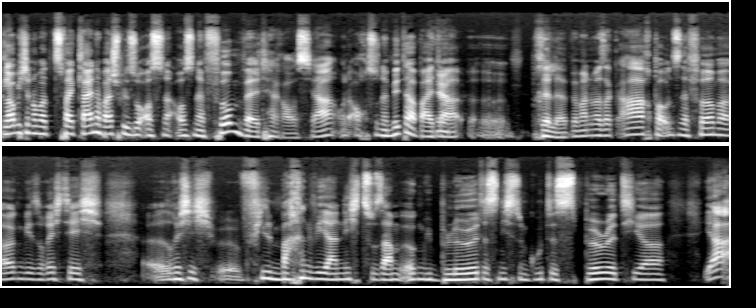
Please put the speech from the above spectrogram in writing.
glaube ich nochmal zwei kleine Beispiele so aus, aus einer Firmenwelt heraus, ja, und auch so eine Mitarbeiterbrille. Äh, Wenn man immer sagt, ach, bei uns in der Firma irgendwie so richtig, äh, richtig äh, viel machen wir ja nicht zusammen, irgendwie blöd, ist nicht so ein gutes Spirit hier ja,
